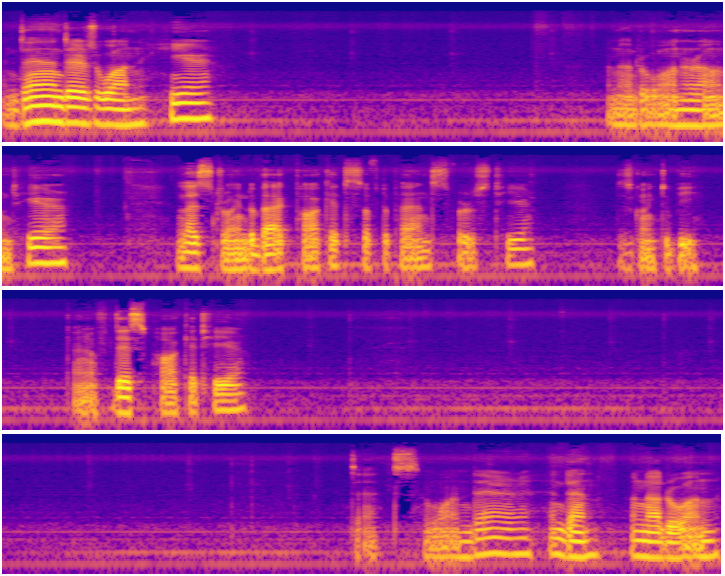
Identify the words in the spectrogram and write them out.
And then there's one here another one around here let's draw in the back pockets of the pants first here. This is going to be kind of this pocket here. That's one there and then another one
